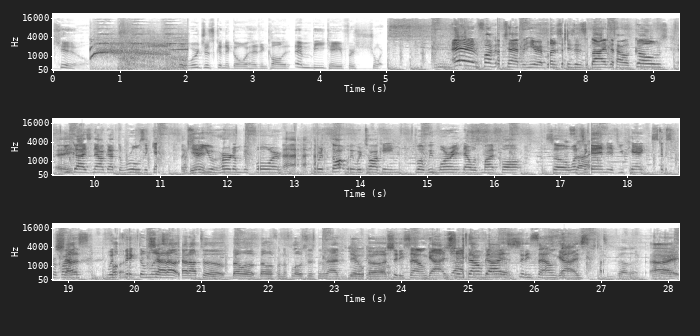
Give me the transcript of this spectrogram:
kill. But we're just gonna go ahead and call it MBK for short. And fuck ups happen here at Blunt Sessions. It's live. That's how it goes. Hey. You guys now got the rules again. I'm sure Again. you heard them before. we thought we were talking, but we weren't. That was my fault. So That's once all right. again, if you can't provide Shout- us with oh, victim list, Shout out, shout out to Bella, Bella from the Flow System who had to deal Yo, with yo. uh, shitty sound guys. shitty sound guys. shitty sound guys. Bella. All right,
